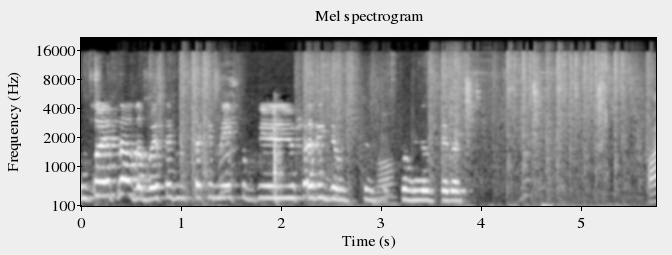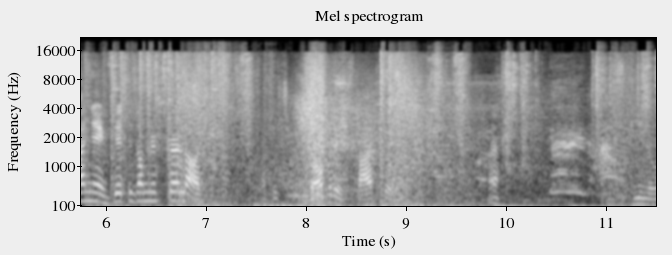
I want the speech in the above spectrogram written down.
No to jest prawda, bo jesteśmy w takim miejscu, gdzie już Eridium No. powinno zbierać. Panie, gdzie ty do mnie strzelasz? A dobry, starczy. Eh. Zginął.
